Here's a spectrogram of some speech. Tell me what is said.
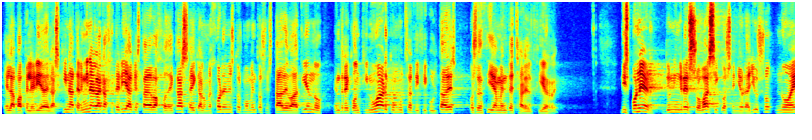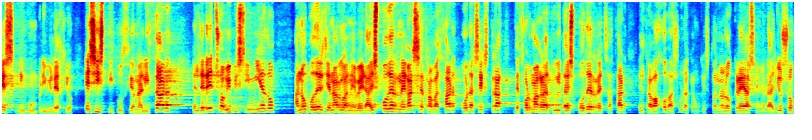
en la papelería de la esquina, termina en la cafetería que está debajo de casa y que a lo mejor en estos momentos se está debatiendo entre continuar con muchas dificultades o sencillamente echar el cierre. Disponer de un ingreso básico, señor Ayuso, no es ningún privilegio. Es institucionalizar el derecho a vivir sin miedo a no poder llenar la nevera, es poder negarse a trabajar horas extra de forma gratuita, es poder rechazar el trabajo basura, que aunque esto no lo crea, señor Ayuso,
